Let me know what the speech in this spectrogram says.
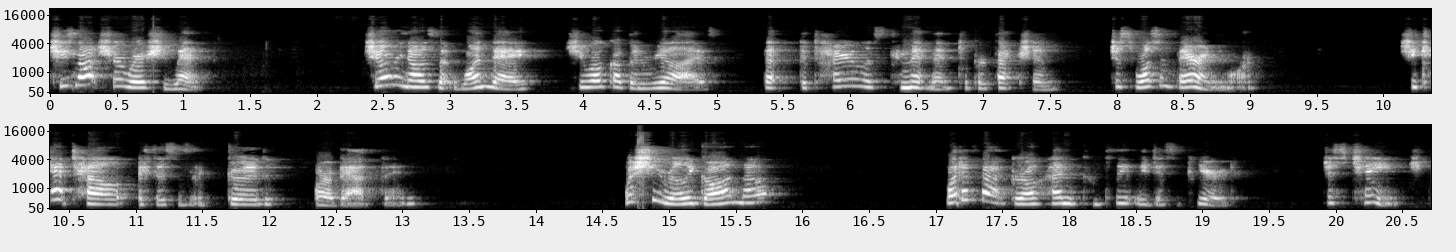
She's not sure where she went. She only knows that one day she woke up and realized that the tireless commitment to perfection just wasn't there anymore. She can't tell if this is a good or a bad thing. Was she really gone, though? What if that girl hadn't completely disappeared, just changed?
